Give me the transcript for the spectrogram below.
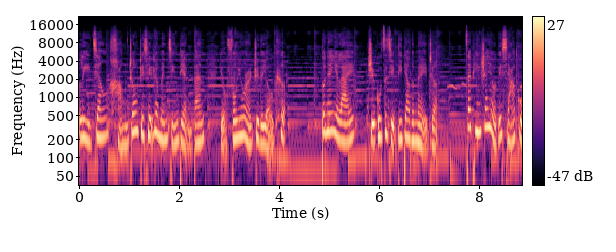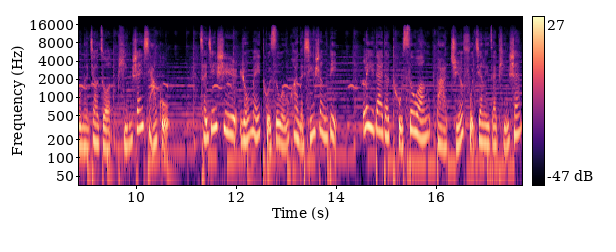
丽江、杭州这些热门景点般有蜂拥而至的游客。多年以来，只顾自己低调的美着。在平山有个峡谷呢，叫做平山峡谷。曾经是荣美土司文化的新圣地，历代的土司王把爵府建立在平山，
